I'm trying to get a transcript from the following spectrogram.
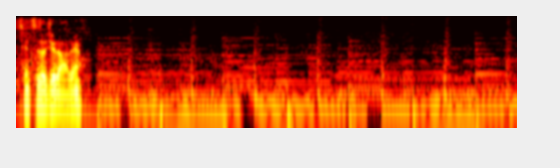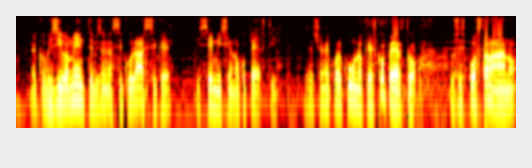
senza esagerare. Eh? Ecco, visivamente bisogna assicurarsi che i semi siano coperti. Se ce n'è qualcuno che è scoperto, lo si sposta a mano,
